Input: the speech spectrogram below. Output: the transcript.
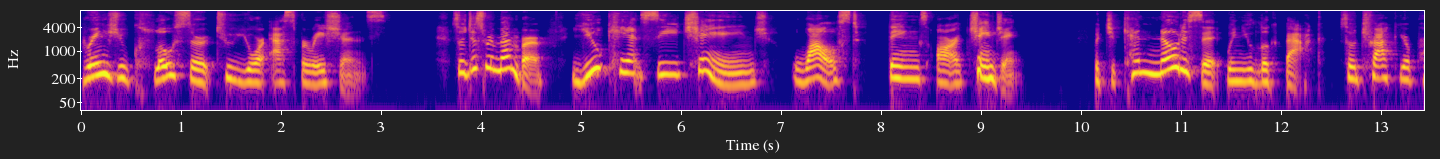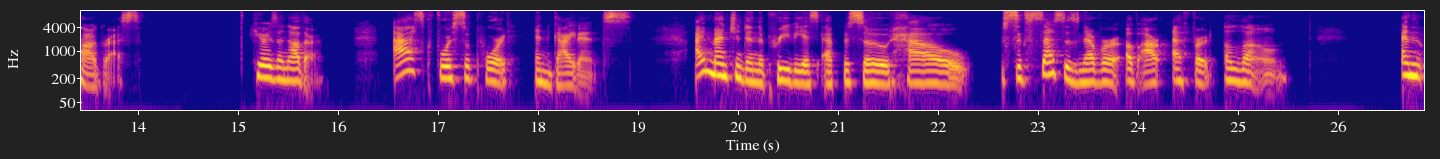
brings you closer to your aspirations. So just remember, you can't see change whilst things are changing, but you can notice it when you look back. So track your progress. Here's another ask for support and guidance. I mentioned in the previous episode how success is never of our effort alone. And,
